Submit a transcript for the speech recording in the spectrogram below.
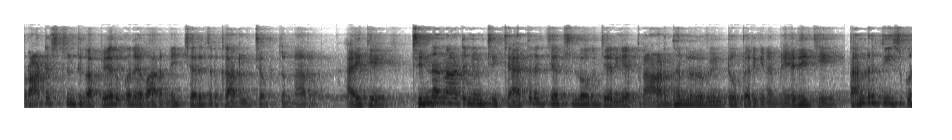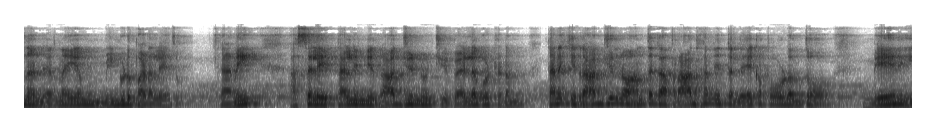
ప్రాటెస్టెంట్గా పేర్కొనే వారిని చరిత్రకారులు చెబుతున్నారు. అయితే చిన్ననాటి నుంచి క్యాథలిక్ చర్చిలో జరిగే ప్రార్థనలు వింటూ పెరిగిన మేరీకి తండ్రి తీసుకున్న నిర్ణయం మింగుడు పడలేదు కానీ అసలే తల్లిని రాజ్యం నుంచి వెళ్ళగొట్టడం తనకి రాజ్యంలో అంతగా ప్రాధాన్యత లేకపోవడంతో మేరీ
